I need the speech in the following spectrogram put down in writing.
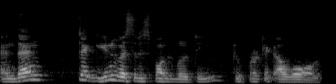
and then take universal responsibility to protect our world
